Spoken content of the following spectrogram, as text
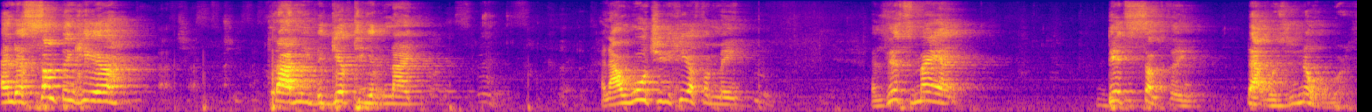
And there's something here that I need to give to you tonight. And I want you to hear from me. And this man did something that was noteworthy.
